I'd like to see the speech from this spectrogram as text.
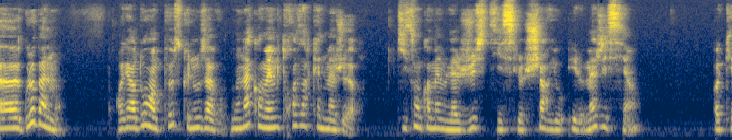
euh, globalement, regardons un peu ce que nous avons. On a quand même trois arcanes majeurs qui sont quand même la justice, le chariot et le magicien. Ok?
